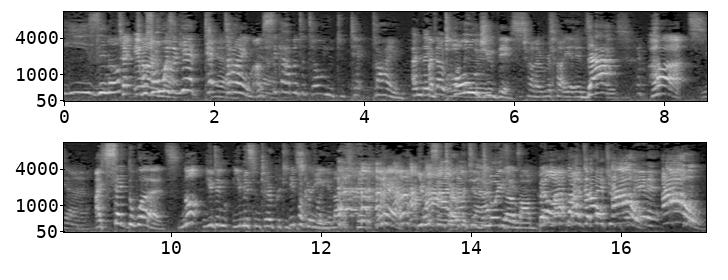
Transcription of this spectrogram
easing up. Take it was time, always man. again tech Yeah, time. I'm yeah. sick of having to tell you to tech time. And they I've don't told want to. you this. trying to rip out your insides. That hurts. Yeah. I said the words. Not you didn't. You misinterpreted You the screen. you're nice. yeah, you misinterpreted the love noises. No, man, but No, my- I'm my bedroom ow, was in it. ow,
